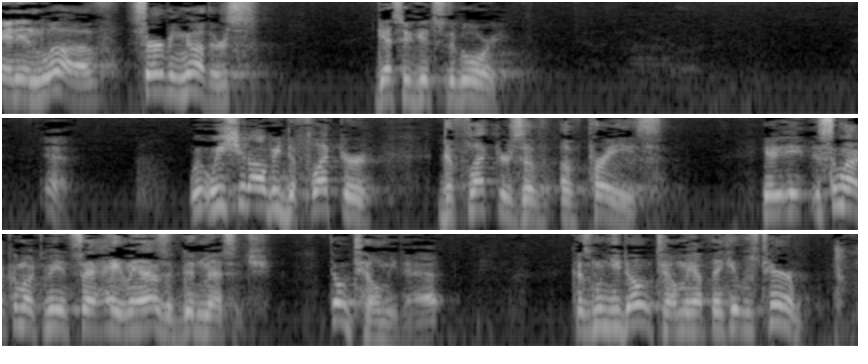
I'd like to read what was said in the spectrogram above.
and in love, serving others, guess who gets the glory? Yeah. We, we should all be deflector, deflectors of, of praise. Somebody come up to me and say, hey, man, that was a good message. Don't tell me that. Because when you don't tell me, I think it was terrible.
